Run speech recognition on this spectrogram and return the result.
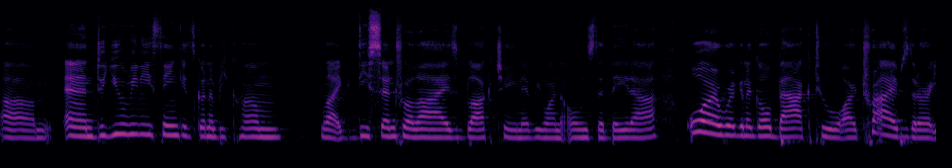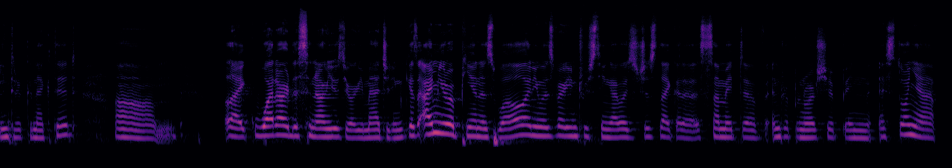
Um, and do you really think it's going to become like decentralized blockchain, everyone owns the data, or we're gonna go back to our tribes that are interconnected. Um, like what are the scenarios you're imagining? Because I'm European as well, and it was very interesting. I was just like at a summit of entrepreneurship in Estonia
